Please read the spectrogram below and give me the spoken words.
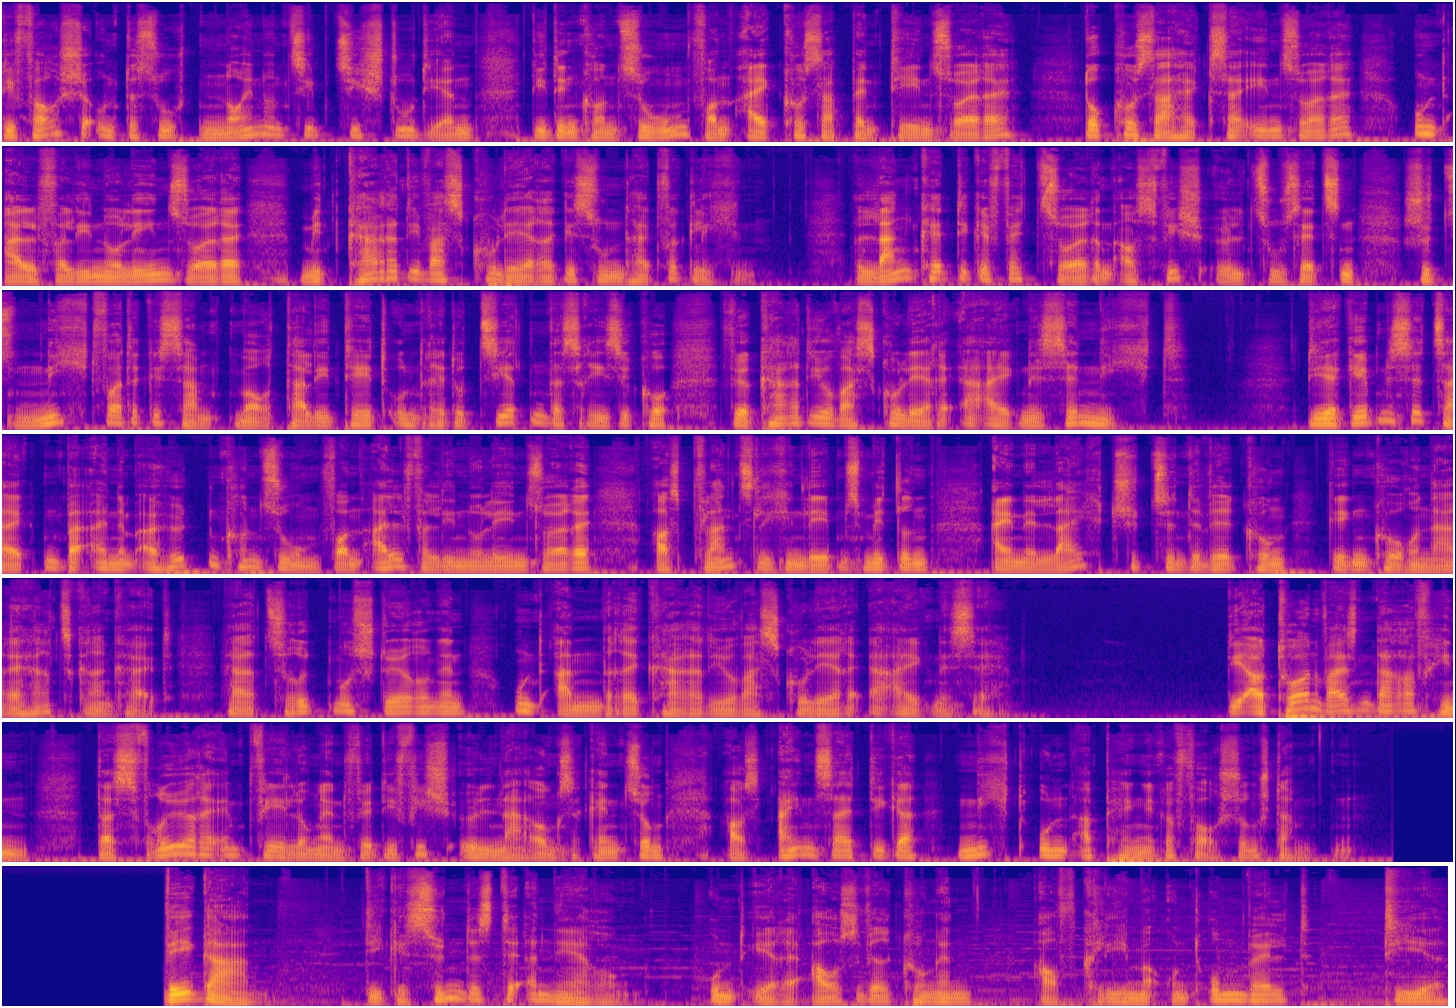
Die Forscher untersuchten 79 Studien, die den Konsum von Eicosapentaensäure, Docosahexaensäure und Alpha-Linolensäure mit kardiovaskulärer Gesundheit verglichen Langkettige Fettsäuren aus Fischölzusätzen schützen nicht vor der Gesamtmortalität und reduzierten das Risiko für kardiovaskuläre Ereignisse nicht. Die Ergebnisse zeigten bei einem erhöhten Konsum von Alpha-Linolensäure aus pflanzlichen Lebensmitteln eine leicht schützende Wirkung gegen koronare Herzkrankheit, Herzrhythmusstörungen und andere kardiovaskuläre Ereignisse die Autoren weisen darauf hin, dass frühere Empfehlungen für die Fischölnahrungsergänzung aus einseitiger, nicht unabhängiger Forschung stammten. Vegan, die gesündeste Ernährung und ihre Auswirkungen auf Klima und Umwelt, Tier-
